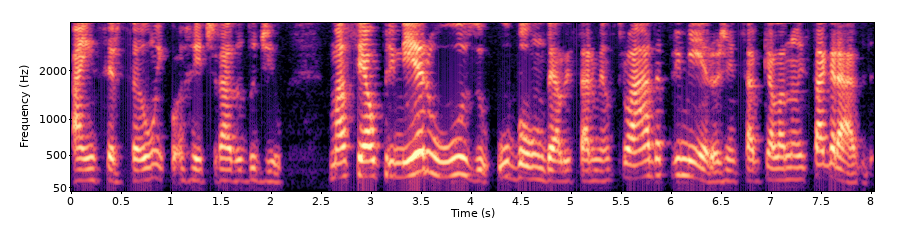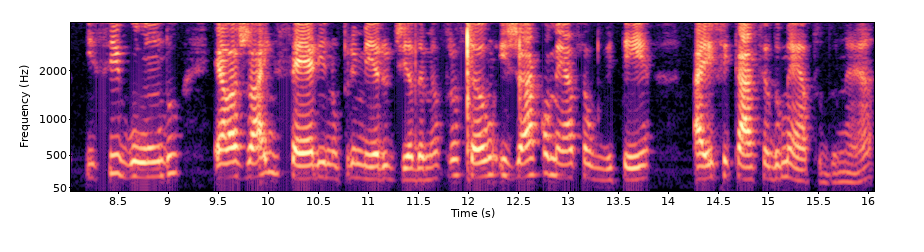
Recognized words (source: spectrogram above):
a inserção e retirada do DIU. Mas se é o primeiro uso, o bom dela estar menstruada, primeiro, a gente sabe que ela não está grávida. E segundo, ela já insere no primeiro dia da menstruação e já começa a obter a eficácia do método, né?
